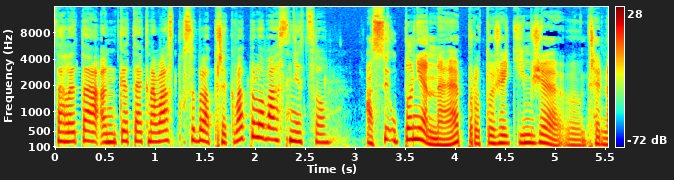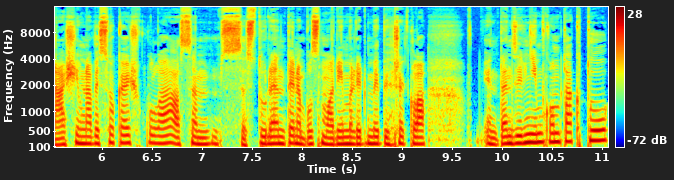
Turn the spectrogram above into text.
Tahle ta anketa, jak na vás působila, překvapilo vás něco? Asi úplně ne, protože tím, že eh, přednáším na vysoké škole a jsem se studenty nebo s mladými lidmi, bych řekla, v intenzivním kontaktu,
